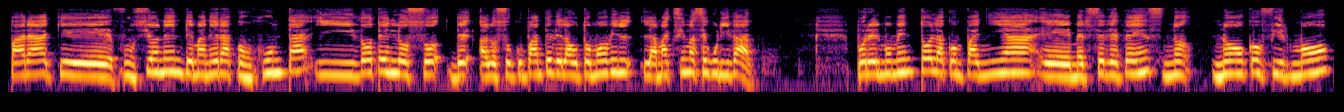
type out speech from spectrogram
para que funcionen de manera conjunta y doten a los ocupantes del automóvil la máxima seguridad. Por el momento la compañía eh, Mercedes-Benz no, no confirmó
